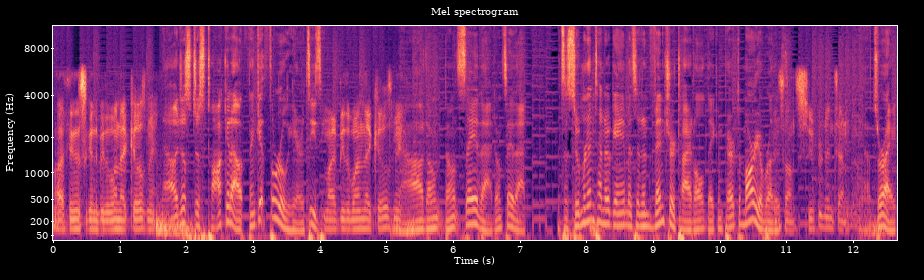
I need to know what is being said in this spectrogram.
Well, I think this is going to be the one that kills me. Now, just just talk it out. Think it through here. It's easy. Might be the one that kills me. No, don't don't say that. Don't say that. It's a Super Nintendo game. It's an adventure title. They compare it to Mario Brothers. It's on Super Nintendo. That's right.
